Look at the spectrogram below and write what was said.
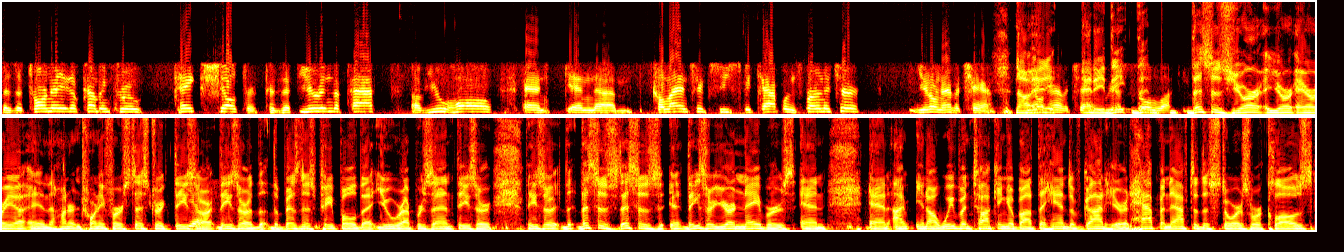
there's a tornado coming through, take shelter because if you're in the path of U-Haul and and um, Kalanchik's used to be Kaplan's Furniture, you don't have a chance. Don't Eddie, have a chance. Eddie the- so the- this is your your area in the 121st district. These Yes. are these are the, the business people that you represent. These are these are this is this is these are your neighbors. And and I'm you know we've been talking about the hand of God here. It happened after the stores were closed.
